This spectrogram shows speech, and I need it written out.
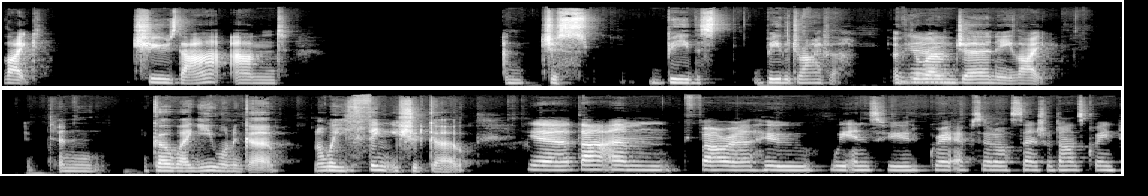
like choose that and and just be the be the driver of your own journey like and go where you want to go not where you think you should go Yeah, that um Farah who we interviewed, great episode of Central Dance Queen,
